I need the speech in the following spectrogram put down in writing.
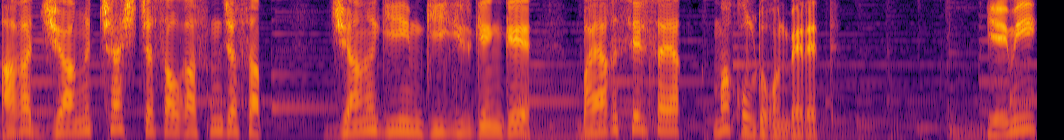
ага жаңы чач жасалгасын жасап жаңы кийим кийгизгенге баягы сель саяк макулдугун берет. Эми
